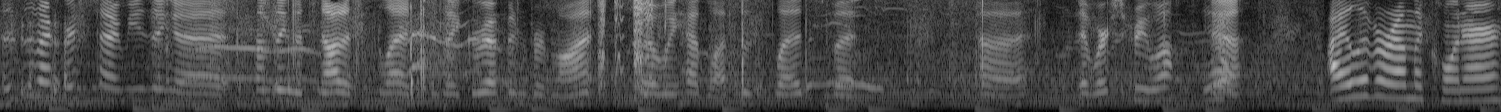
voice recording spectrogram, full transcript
this is my first time using a something that's not a sled because I grew up in Vermont, so we had lots of sleds, but uh, it works pretty well. Yeah. I live around the corner,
